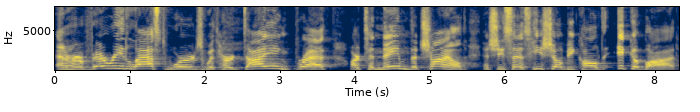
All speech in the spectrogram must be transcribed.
And her very last words with her dying breath are to name the child. And she says, He shall be called Ichabod,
